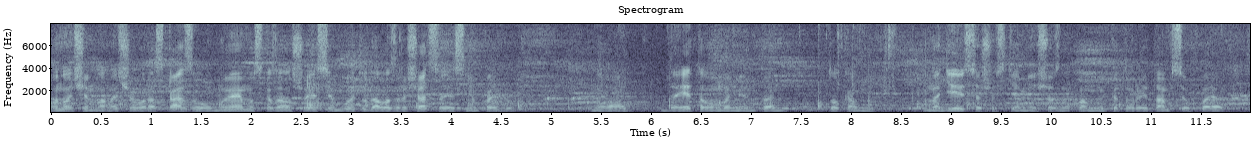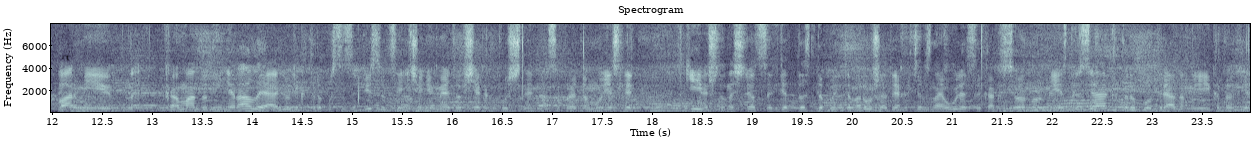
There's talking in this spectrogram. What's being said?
он очень много чего рассказывал, но я ему сказал, что если он будет туда возвращаться, я с ним пойду. Ну а до этого момента только надеюсь, что с теми еще знакомыми, которые там, все в порядке. В армии командуют генералы, а люди, которые просто записываются и ничего не умеют, вообще как пушечное мясо. Поэтому если в Киеве что-то начнется, где-то добыть там оружие, то я хотя бы знаю улицы, как все. Ну, у меня есть друзья, которые будут рядом и которых я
